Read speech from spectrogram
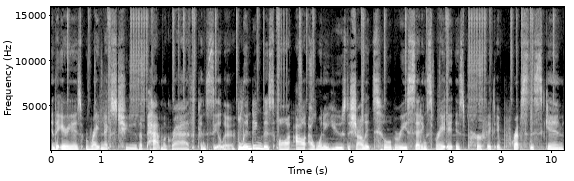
in the areas right next to the Pat McGrath concealer. Blending this all out, I want to use the Charlotte Tilbury setting spray. It is perfect. It preps the skin,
